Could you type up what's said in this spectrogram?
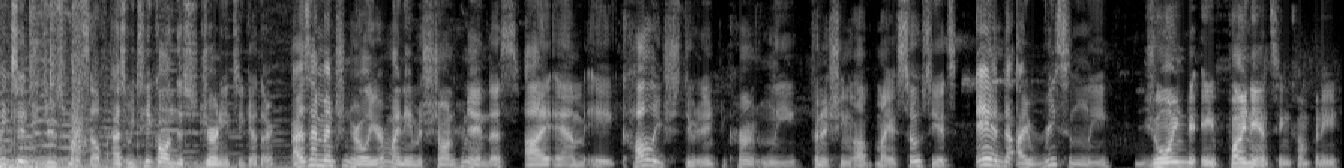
Me to introduce myself as we take on this journey together. As I mentioned earlier, my name is Sean Hernandez. I am a college student currently finishing up my associates, and I recently joined a financing company,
